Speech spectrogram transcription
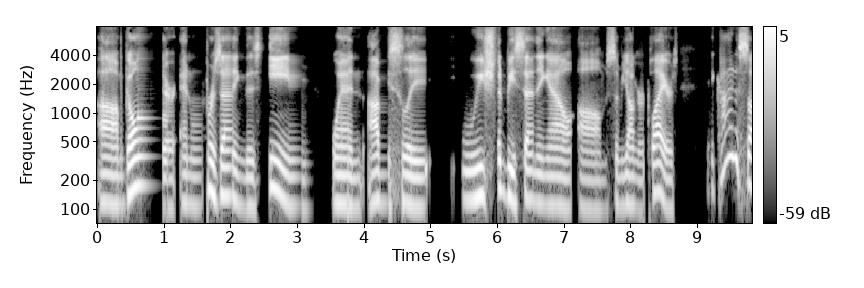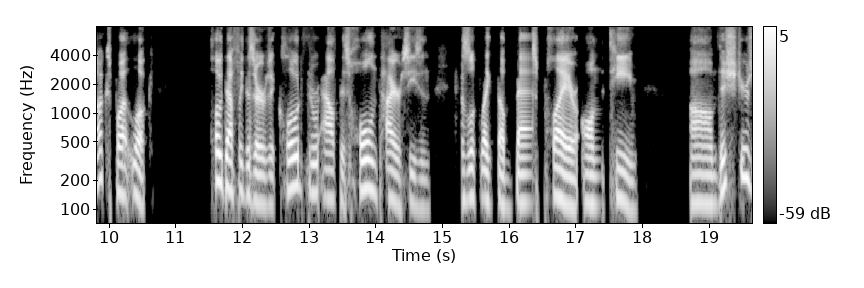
Um, going there and representing this team when obviously we should be sending out um, some younger players. It kind of sucks, but look, Claude definitely deserves it. Claude throughout this whole entire season has looked like the best player on the team. Um, this year's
